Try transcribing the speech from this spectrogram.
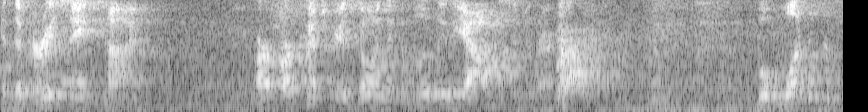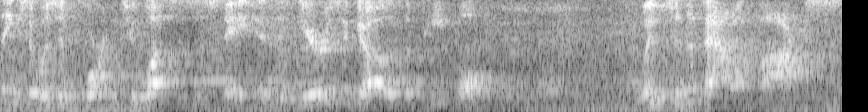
at the very same time, our, our country is going the completely the opposite direction. But one of the things that was important to us as a state is that years ago, the people went to the ballot box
